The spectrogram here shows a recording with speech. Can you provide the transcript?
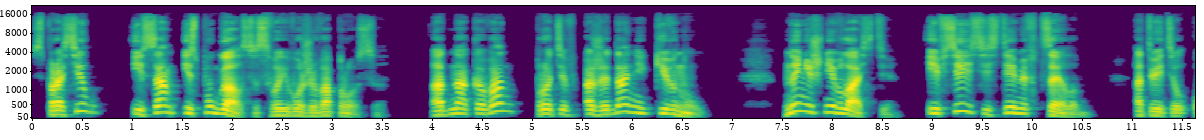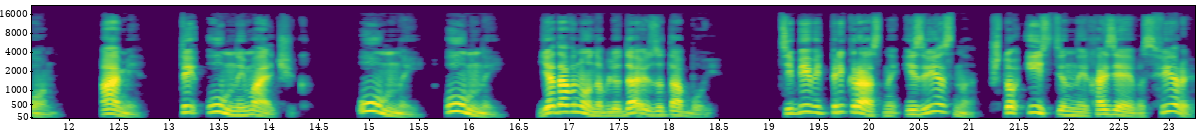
Спросил и сам испугался своего же вопроса. Однако Ван против ожиданий кивнул. «Нынешней власти и всей системе в целом», — ответил он. «Ами, ты умный мальчик. Умный, умный. Я давно наблюдаю за тобой. Тебе ведь прекрасно известно, что истинные хозяева сферы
